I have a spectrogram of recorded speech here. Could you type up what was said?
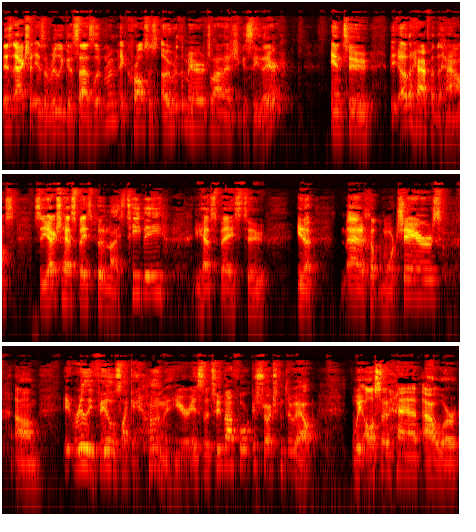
This actually is a really good sized living room. It crosses over the marriage line, as you can see there, into the other half of the house. So you actually have space to put a nice TV. You have space to, you know, add a couple more chairs. Um, it really feels like a home in here. It's a two by four construction throughout. We also have our,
